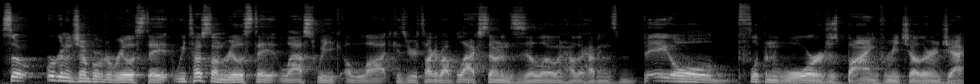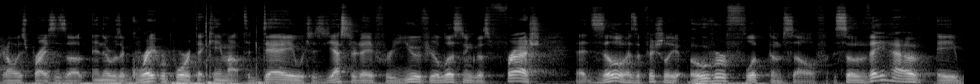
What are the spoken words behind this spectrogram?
So we're going to jump over to real estate. We touched on real estate last week a lot because we were talking about Blackstone and Zillow and how they're having this big old flipping war just buying from each other and jacking all these prices up. And there was a great report that came out today, which is yesterday for you if you're listening to this fresh, that Zillow has officially overflipped themselves. So they have a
